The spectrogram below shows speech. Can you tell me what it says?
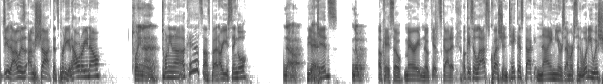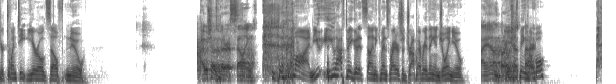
dude. I was, I'm shocked. That's pretty good. How old are you now? 29. 29. Okay, that's not bad. Are you single? No. Do you have kids? Nope. Okay, so married, no kids. Got it. Okay, so last question. Take us back nine years, Emerson. What do you wish your 20 year old self knew? I wish I was better at selling. Come on. You you have to be good at selling to convince writers to drop everything and join you. I am, but I Are you wish I just was being better. humble?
